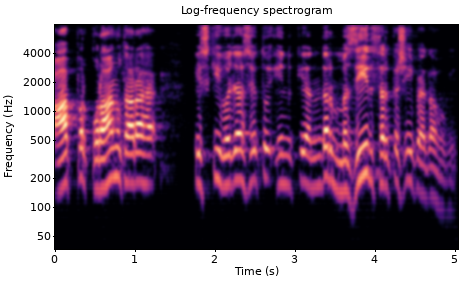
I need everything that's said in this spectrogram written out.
آپ پر قرآن اتارا ہے، اس کی وجہ سے تو ان کے اندر مزید سرکشی پیدا ہو گئی۔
